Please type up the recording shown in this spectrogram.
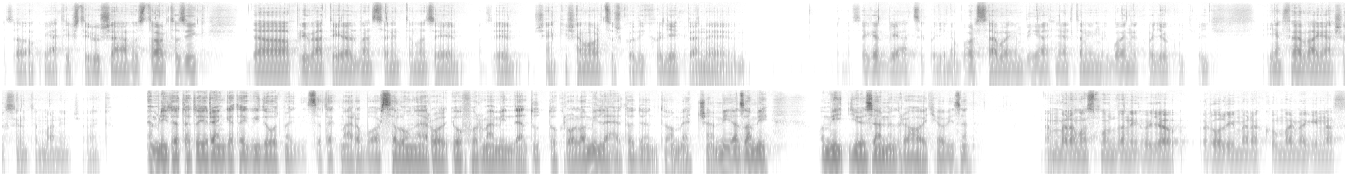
Ez a játék stílusához tartozik, de a privát életben szerintem azért, azért senki sem arcoskodik, hogy éppen én a Szegedbe játszok, vagy én a Barszában, én b nyertem, én meg bajnok vagyok, úgyhogy ilyen felvágások szerintem már nincsenek. Említetted, hogy rengeteg videót megnéztetek már a Barcelonáról, jóformán mindent tudtok róla. Mi lehet a döntő a meccsen? Mi az, ami, ami győzelmünkre hajtja a vizet? Nem merem azt mondani, hogy a Roli, mert akkor majd megint azt,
